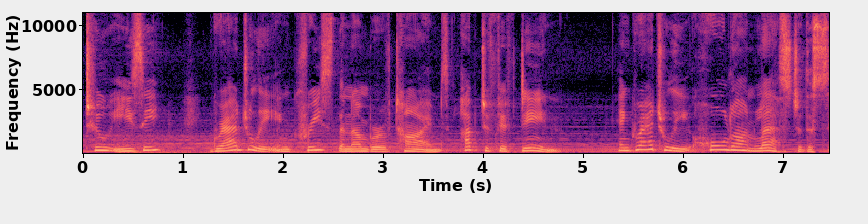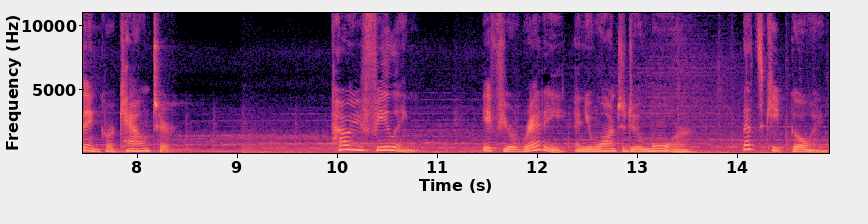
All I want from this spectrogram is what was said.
Too easy? Gradually increase the number of times up to 15 and gradually hold on less to the sink or counter. How are you feeling? If you're ready and you want to do more, let's keep going.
